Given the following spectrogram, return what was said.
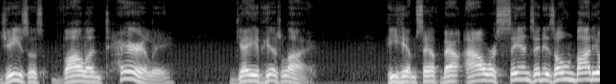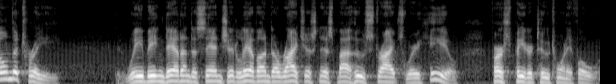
Jesus voluntarily gave his life he himself bare our sins in his own body on the tree, that we, being dead unto sin, should live unto righteousness, by whose stripes we're healed. 1 Peter 2.24.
